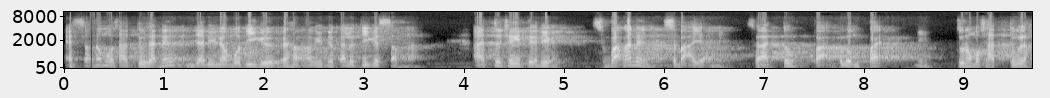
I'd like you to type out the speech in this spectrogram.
Eh soh nombor satu sana jadi nombor tiga. Ha, gitu. kalau tiga soh lah. ha, tu cerita dia. Sebab mana? sebab ayat ni. 144 ni. Tu nombor satu lah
